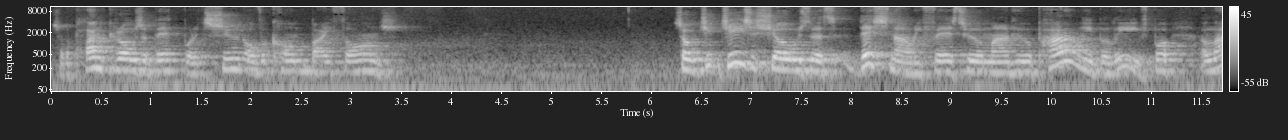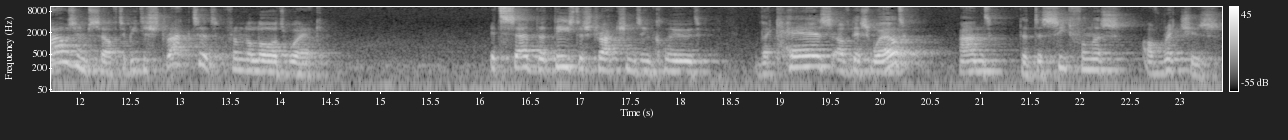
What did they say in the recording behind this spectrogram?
So the plant grows a bit, but it's soon overcome by thorns. So J- Jesus shows that this now refers to a man who apparently believes, but allows himself to be distracted from the Lord's work. It's said that these distractions include the cares of this world and the deceitfulness of riches.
